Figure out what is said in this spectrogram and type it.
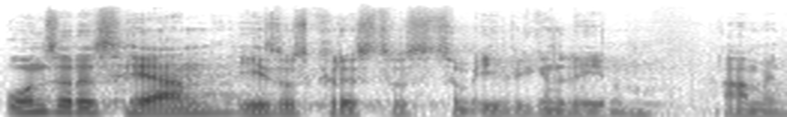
unseres Herrn Jesus Christus zum ewigen Leben. Amen.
